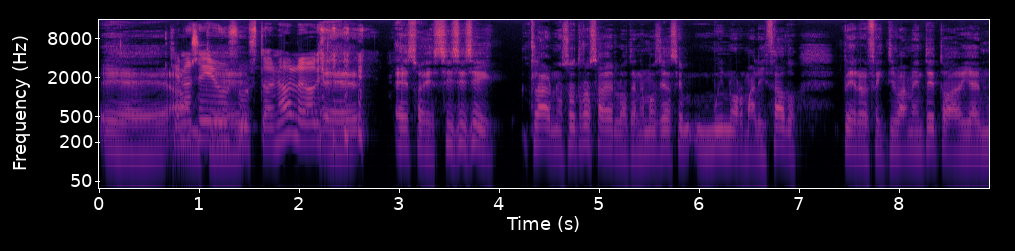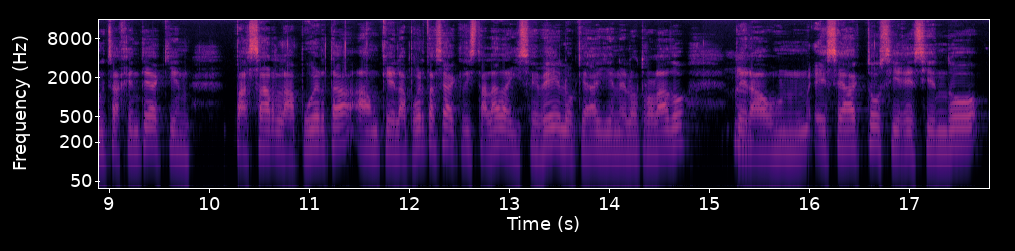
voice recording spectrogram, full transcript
Eh, que no se lleve un susto, ¿no? Eh, eso es, sí, sí, sí. Claro, nosotros, a ver, lo tenemos ya muy normalizado, pero efectivamente todavía hay mucha gente a quien pasar la puerta, aunque la puerta sea cristalada y se ve lo que hay en el otro lado, pero aún ese acto sigue siendo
